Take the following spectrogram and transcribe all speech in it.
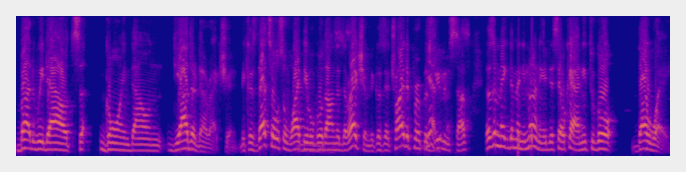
but without going down the other direction? Because that's also why people go down the direction because they try the purpose driven yeah. stuff, doesn't make them any money. They say, okay, I need to go that way.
